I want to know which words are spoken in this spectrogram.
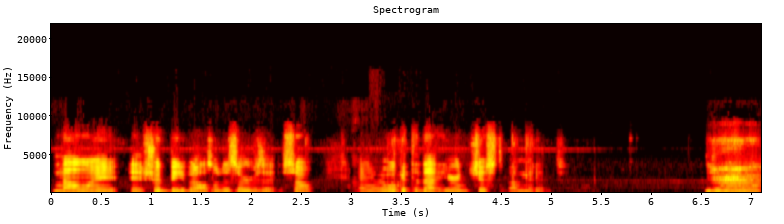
not only it should be, but also deserves it. So, anyway, we'll get to that here in just a minute. Yeah.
